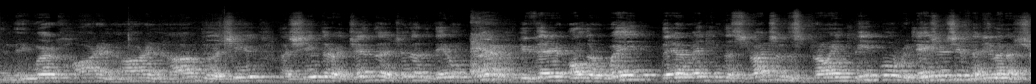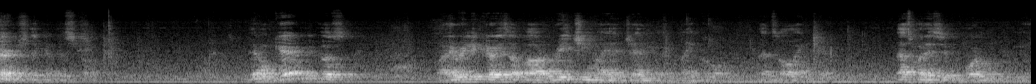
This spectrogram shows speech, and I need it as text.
and they work hard and hard and hard to achieve, achieve their agenda, agenda that they don't care. If they're on their way, they are making destruction, destroying people, relationships, and even a church they can destroy. They don't care because what I really care is about reaching my agenda, my goal. That's all I care. That's what is important to me.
